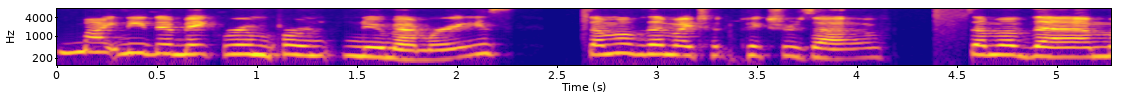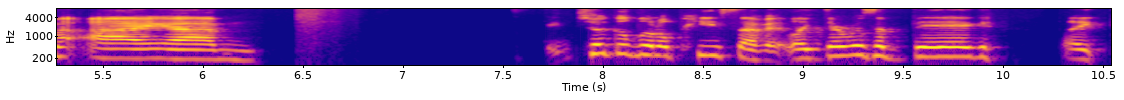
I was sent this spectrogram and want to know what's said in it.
might need to make room for new memories. Some of them I took pictures of. Some of them I um, took a little piece of it. Like there was a big like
